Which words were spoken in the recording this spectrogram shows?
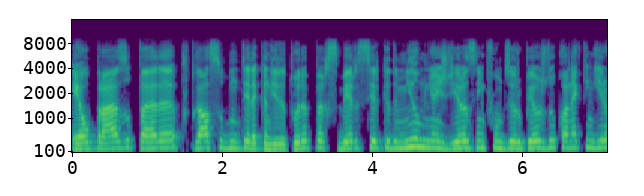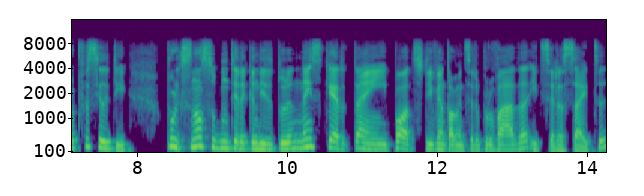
é o prazo para Portugal submeter a candidatura para receber cerca de mil milhões de euros em fundos europeus do Connecting Europe Facility. Porque se não submeter a candidatura, nem sequer tem hipóteses de eventualmente ser aprovada e de ser aceite,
